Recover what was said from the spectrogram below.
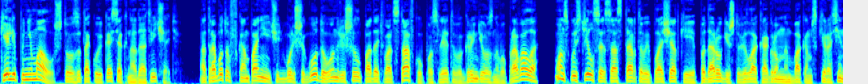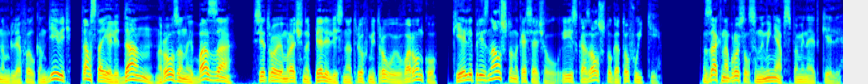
Келли понимал, что за такой косяк надо отвечать. Отработав в компании чуть больше года, он решил подать в отставку после этого грандиозного провала. Он спустился со стартовой площадки по дороге, что вела к огромным бакам с керосином для Falcon 9. Там стояли Дан, Розан и Базза, все трое мрачно пялились на трехметровую воронку. Келли признал, что накосячил, и сказал, что готов уйти. Зак набросился на меня, вспоминает Келли.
